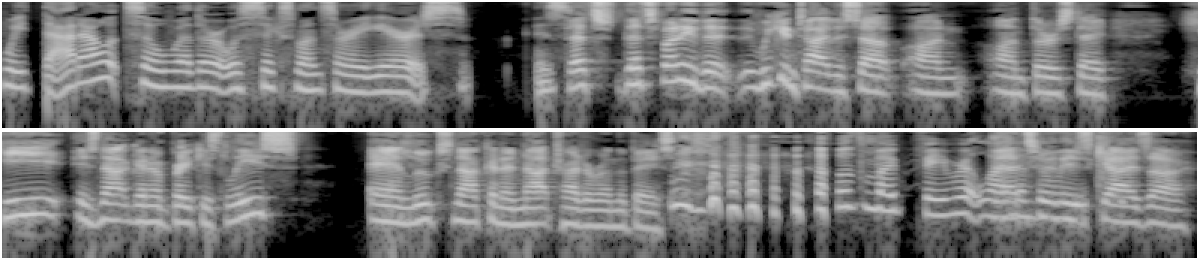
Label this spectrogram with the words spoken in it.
wait that out. So whether it was six months or a year is is That's that's funny that we can tie this up on on Thursday. He is not gonna break his lease and Luke's not going to not try to run the bases. that was my favorite line. That's who week. these guys are.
